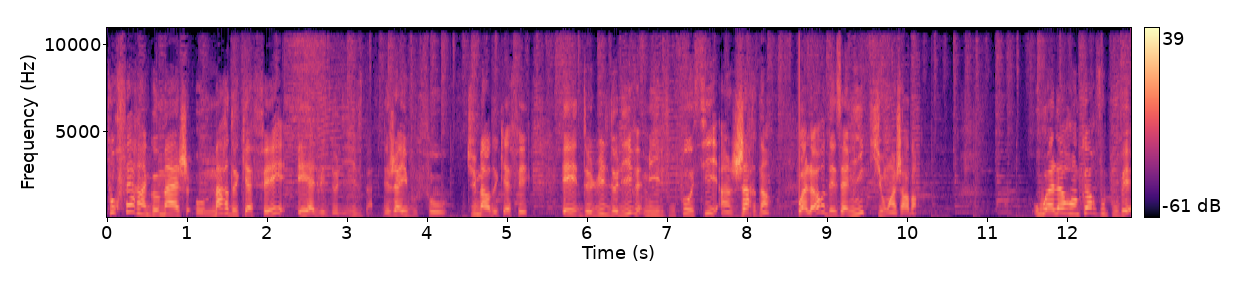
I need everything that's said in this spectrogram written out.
Pour faire un gommage au marc de café et à l'huile d'olive, bah, déjà il vous faut du marc de café et de l'huile d'olive, mais il vous faut aussi un jardin. Ou alors des amis qui ont un jardin. Ou alors encore, vous pouvez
